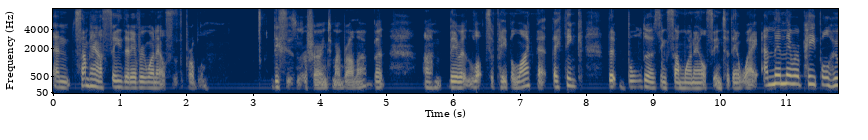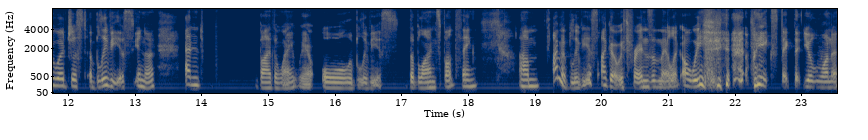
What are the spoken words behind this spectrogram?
and somehow see that everyone else is the problem. This isn't referring to my brother, but um, there are lots of people like that. They think that bulldozing someone else into their way. And then there are people who are just oblivious, you know. And by the way, we're all oblivious the blind spot thing. Um, I'm oblivious. I go with friends, and they're like, "Oh, we we expect that you'll want to,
